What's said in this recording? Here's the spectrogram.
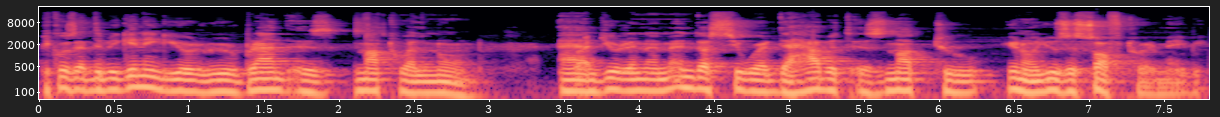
because at the beginning your your brand is not well known. And right. you're in an industry where the habit is not to you know use a software maybe.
